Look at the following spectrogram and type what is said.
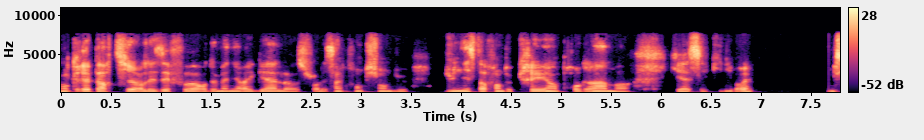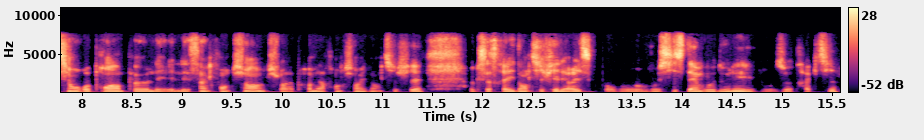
Donc, répartir les efforts de manière égale sur les cinq fonctions du, du NIST afin de créer un programme qui est assez équilibré si on reprend un peu les, cinq fonctions, sur la première fonction identifiée, donc ça serait identifier les risques pour vos, systèmes, vos données et vos autres actifs.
